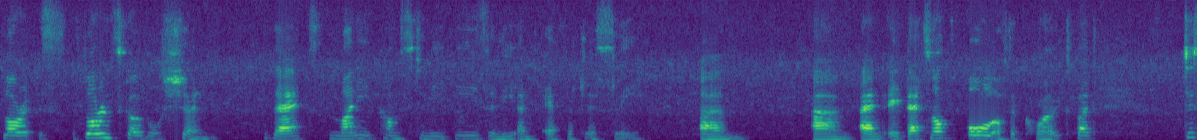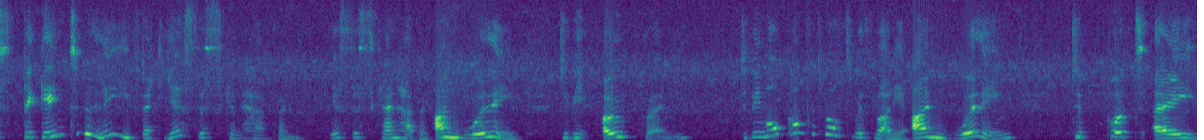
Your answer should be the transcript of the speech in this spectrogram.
Florence, Florence Scovel Shinn that money comes to me easily and effortlessly. Um, um, and it, that's not all of the quote, but just begin to believe that yes, this can happen. Yes, this can happen. I'm willing to be open, to be more comfortable with money. I'm willing to put a,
